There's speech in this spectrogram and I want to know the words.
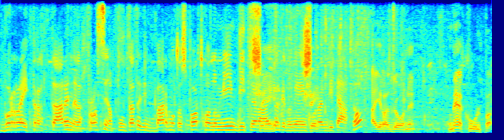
vorrei trattare nella prossima puntata di Bar Motorsport quando mi inviterai sì, perché non mi hai ancora sì. invitato. Hai ragione, mea culpa.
